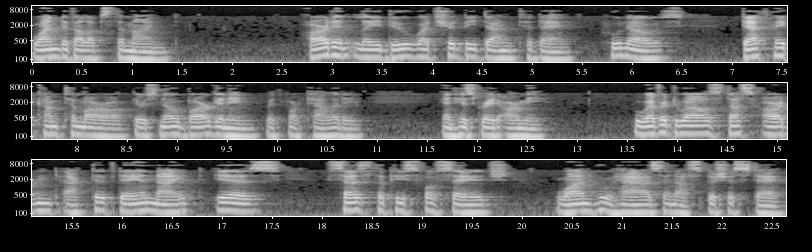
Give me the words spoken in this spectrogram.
one develops the mind. Ardently do what should be done today. Who knows? Death may come tomorrow. There's no bargaining with mortality and his great army. Whoever dwells thus ardent, active day and night is, says the peaceful sage, one who has an auspicious day.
